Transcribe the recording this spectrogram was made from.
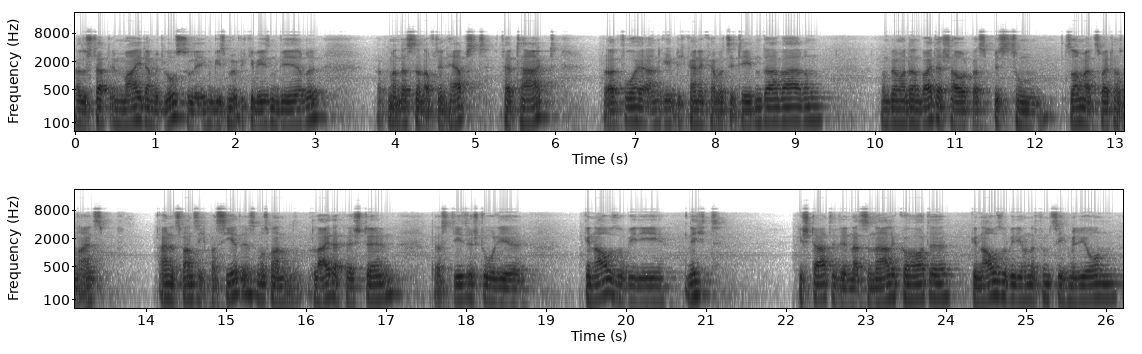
Also statt im Mai damit loszulegen, wie es möglich gewesen wäre, hat man das dann auf den Herbst vertagt, weil vorher angeblich keine Kapazitäten da waren. Und wenn man dann weiterschaut, was bis zum Sommer 2021 passiert ist, muss man leider feststellen, dass diese Studie genauso wie die nicht gestartete nationale Kohorte, genauso wie die 150 Millionen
